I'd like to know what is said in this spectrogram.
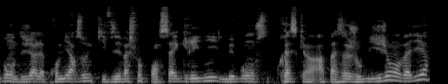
bon, déjà la première zone qui faisait vachement penser à Green Hill, mais bon, c'est presque un, un passage obligé, on va dire.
